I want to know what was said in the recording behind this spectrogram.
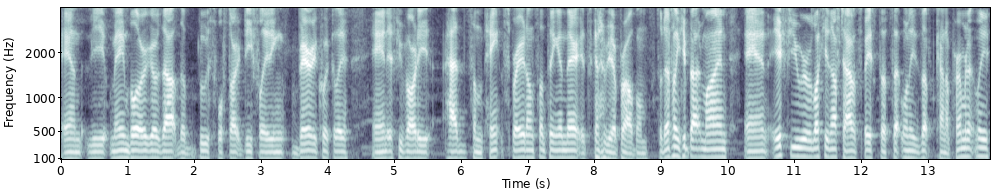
and the main blower goes out, the booth will start deflating very quickly. And if you've already had some paint sprayed on something in there, it's gonna be a problem. So definitely keep that in mind. And if you were lucky enough to have a space to set one of these up kind of permanently,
